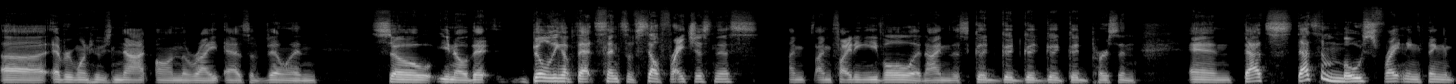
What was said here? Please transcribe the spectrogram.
uh everyone who's not on the right as a villain. So you know that building up that sense of self-righteousness I'm I'm fighting evil and I'm this good good good good good person. And that's that's the most frightening thing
